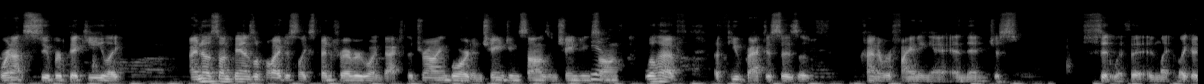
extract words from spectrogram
we're not super picky. Like I know some bands will probably just like spend forever going back to the drawing board and changing songs and changing Yeah. songs. We'll have a few practices of kind of refining it, and then just sit with it and like like a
